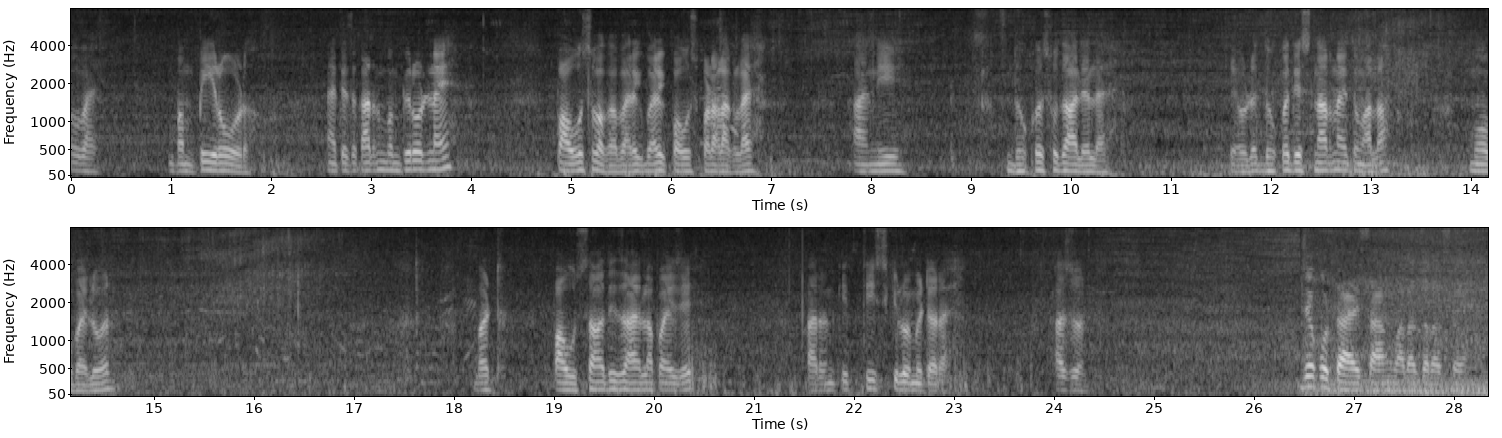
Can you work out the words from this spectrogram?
हो बाय बंपी रोड नाही त्याचं कारण बंपी रोड नाही. पाऊस बघा बारीक बारीक पाऊस पडा लागला आहे आणि धोकंसुद्धा आलेलं आहे. एवढं धोकं दिसणार नाही तुम्हाला. मोबाईलवर. बट पावसाआधी जायला पाहिजे कारण की तीस किलोमीटर आहे. अजून. जे कुठं आहे सांग मला जरासं.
